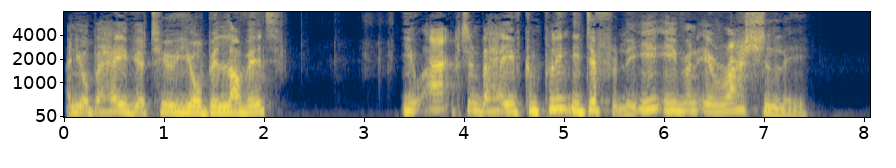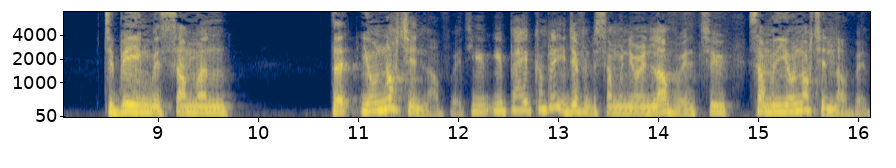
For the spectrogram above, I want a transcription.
and your behavior to your beloved. You act and behave completely differently, even irrationally, to being with someone that you're not in love with. You, you behave completely different to someone you're in love with to someone you're not in love with.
